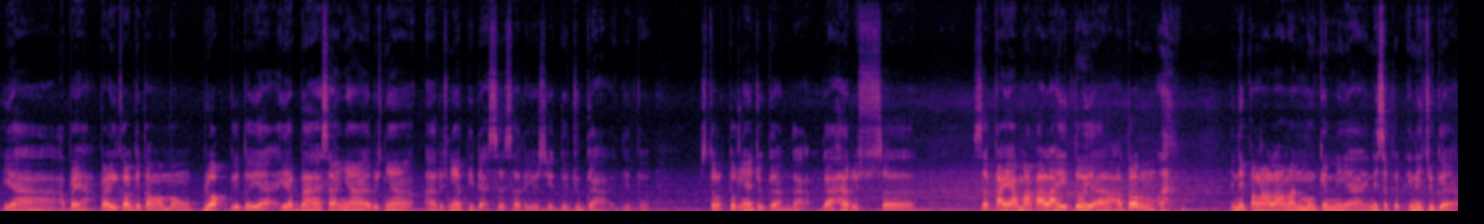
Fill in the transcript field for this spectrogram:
ya apa ya apalagi kalau kita ngomong blog gitu ya ya bahasanya harusnya harusnya tidak seserius itu juga gitu. Strukturnya juga nggak nggak harus se sekaya makalah itu ya. Atau ini pengalaman mungkin ya ini ini juga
